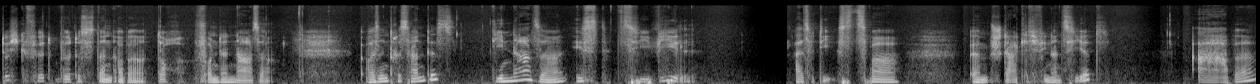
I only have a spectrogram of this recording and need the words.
Durchgeführt wird es dann aber doch von der NASA. Was interessant ist, die NASA ist zivil. Also die ist zwar ähm, staatlich finanziert, aber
